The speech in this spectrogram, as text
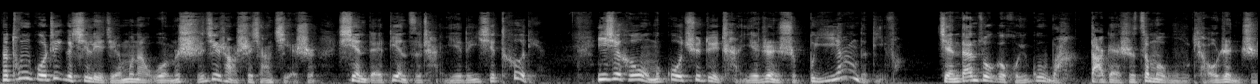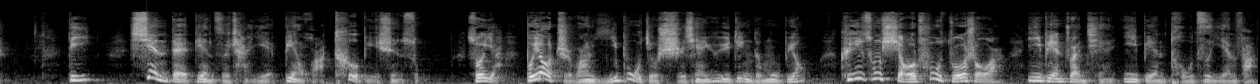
那通过这个系列节目呢，我们实际上是想解释现代电子产业的一些特点，一些和我们过去对产业认识不一样的地方。简单做个回顾吧，大概是这么五条认知：第一，现代电子产业变化特别迅速，所以啊，不要指望一步就实现预定的目标，可以从小处着手啊。一边赚钱，一边投资研发，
